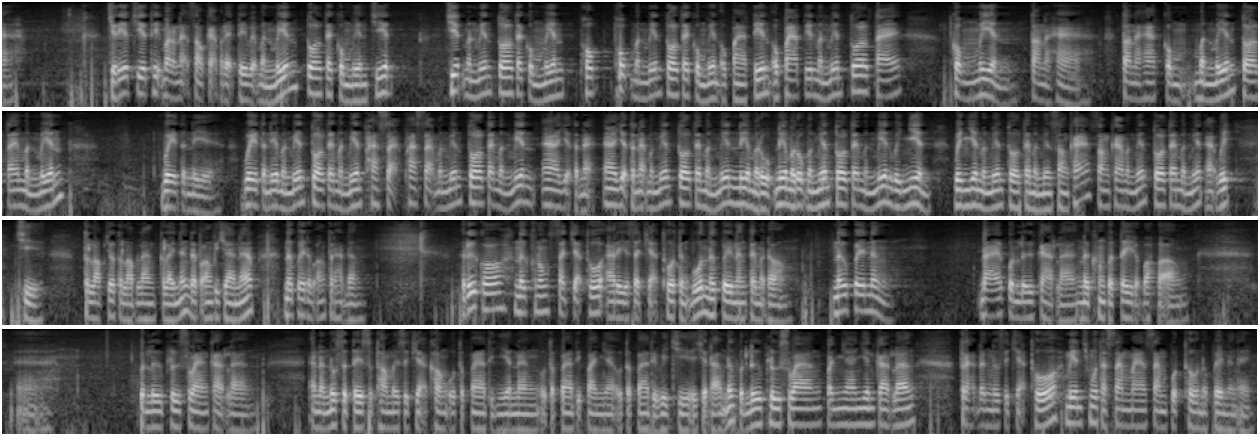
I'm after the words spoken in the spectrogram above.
ជារៀបជាធិមរណៈសោកៈបរិទេវៈមិនមានទល់តែគុំមានជាតិ ជាតិមិនមានទល់តែគុំមានភពភពមិនមានទល់តែគុំមានឧបាទានឧបាទានមិនមានទល់តែគុំមានតណ្ហាតណ្ហាគុំមិនមានទល់តែមិនមានវេទនាវេទនាមិនមានទល់តែមិនមានភាសៈភាសៈមិនមានទល់តែមិនមានអាយតនៈអាយតនៈមិនមានទល់តែមិនមាននាមរូបនាមរូបមិនមានទល់តែមិនមានវិញ្ញាណវិញ្ញាណមិនមានទល់តែមិនមានសង្ខារសង្ខារមិនមានទល់តែមិនមានអវិជ្ជា ត្រឡប់ចុះត្រឡប់ឡើងកន្លែងហ្នឹងដែលព្រះអង្គពិចារណានៅពេលដែលព្រះអង្គត្រាស់ដឹងឬក៏នៅក្នុងសច្ចធម៌អរិយសច្ចធម៌ទាំង4នៅពេលហ្នឹងតែម្ដង នៅពេលហ្នឹងដែលពន្លឺកើតឡើង នៅក្នុងបតីរបស់ព្រះអង្គពន្លឺភ្លឺស្វាងកើតឡើងអននុសទេសធម្មសច្ចៈខងឧតបាតិញ្ញាណឧតបាតិបញ្ញាឧតបាតិវិជាអីជាដើមនឹងពន្លឺភ្លឺស្វាង បញ្ញាញាណកើតឡើង ត្រាស់ដឹងនៅសច្ចៈធម៌មានឈ្មោះថាសម្មាសម្ពុទ្ធោនៅពេលហ្នឹងឯង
